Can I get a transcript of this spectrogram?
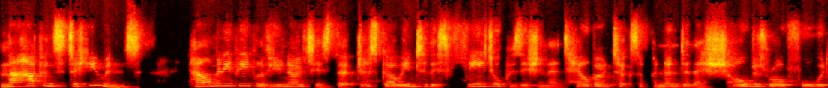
And that happens to humans. How many people have you noticed that just go into this fetal position? Their tailbone tucks up and under, their shoulders roll forward,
